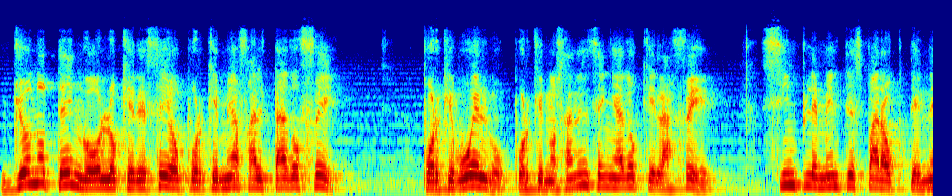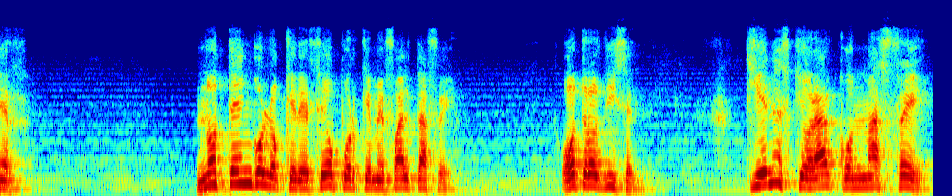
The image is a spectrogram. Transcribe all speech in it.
yo no tengo lo que deseo porque me ha faltado fe. Porque vuelvo, porque nos han enseñado que la fe simplemente es para obtener. No tengo lo que deseo porque me falta fe. Otros dicen, tienes que orar con más fe.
